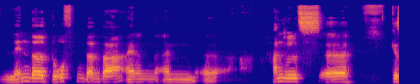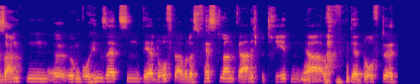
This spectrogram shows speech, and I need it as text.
Länder durften dann da einen, einen äh, Handels, äh, Gesandten äh, irgendwo hinsetzen. Der durfte aber das Festland gar nicht betreten. Ja, aber der durfte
